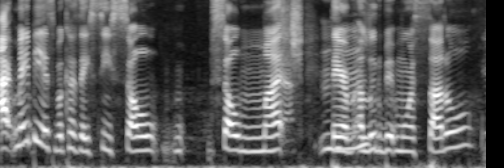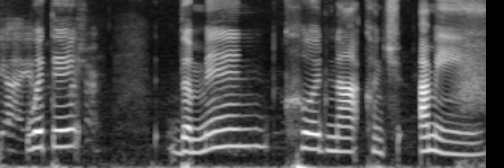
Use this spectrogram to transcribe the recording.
I, maybe it's because they see so so much, they're a little bit more subtle with it. The men could not control. I mean,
